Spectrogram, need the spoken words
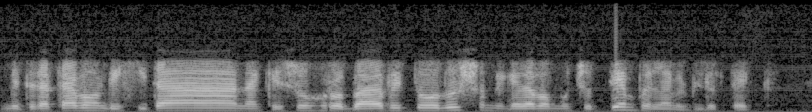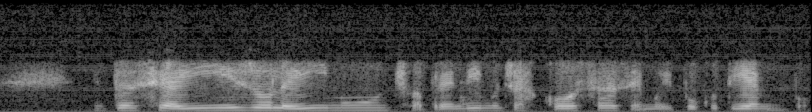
me trataban de gitana, que yo robaba y todo, yo me quedaba mucho tiempo en la biblioteca. Entonces ahí yo leí mucho, aprendí muchas cosas en muy poco tiempo.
